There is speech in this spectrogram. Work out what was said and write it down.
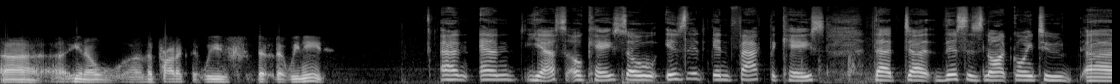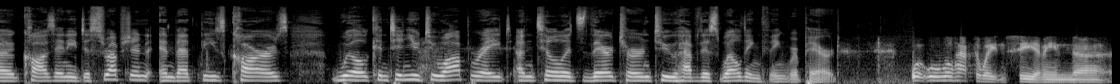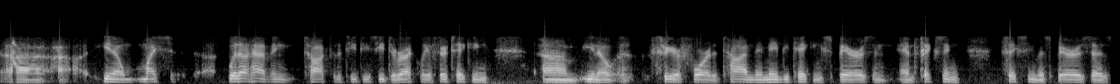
uh, you know uh, the product that we've that, that we need. And and yes, okay. So is it in fact the case that uh, this is not going to uh, cause any disruption, and that these cars will continue to operate until it's their turn to have this welding thing repaired? Well, we'll have to wait and see. I mean, uh, uh you know, my without having talked to the TTC directly, if they're taking, um, you know, three or four at a time, they may be taking spares and, and fixing fixing the spares as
